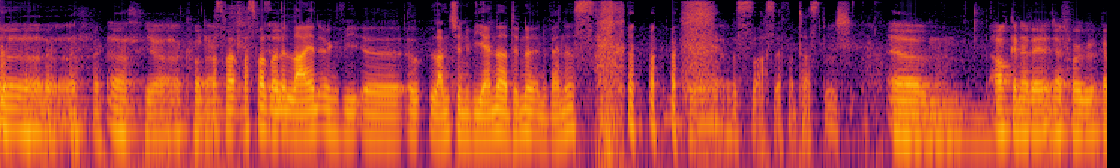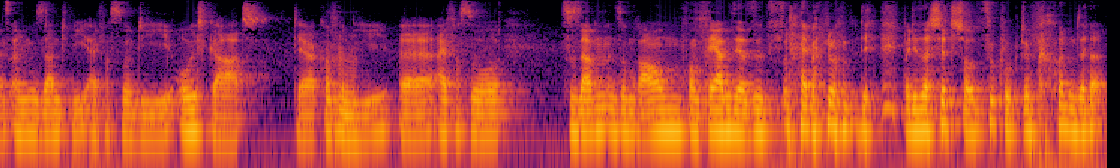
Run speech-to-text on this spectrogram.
äh, ach ja, Connor. Was war, was war seine äh, Line irgendwie? Äh, Lunch in Vienna, Dinner in Venice? das ist auch sehr fantastisch. Ähm, auch generell in der Folge ganz amüsant, wie einfach so die Old Guard der Company mhm. äh, einfach so zusammen in so einem Raum vom Fernseher sitzt und einfach nur bei dieser Shitshow zuguckt im Grunde.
